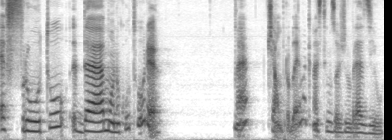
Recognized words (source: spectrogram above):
É fruto da monocultura, né? Que é um problema que nós temos hoje no Brasil.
